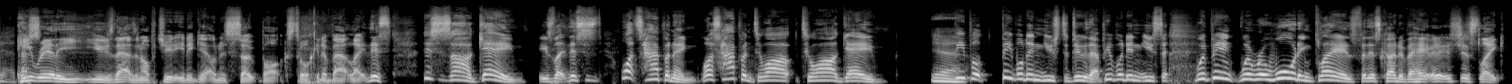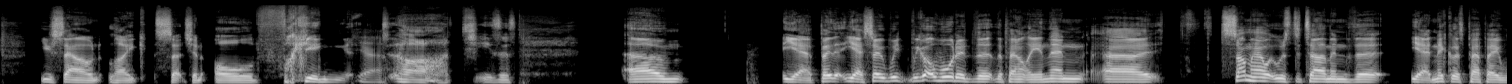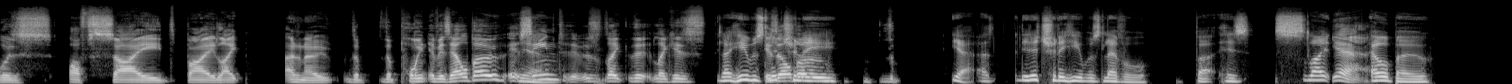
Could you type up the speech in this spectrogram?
yeah. he really used that as an opportunity to get on his soapbox talking about like this this is our game he's like this is what's happening what's happened to our to our game yeah. people people didn't used to do that people didn't used to we're being we're rewarding players for this kind of behavior it's just like you sound like such an old fucking yeah. oh jesus um yeah but yeah so we we got awarded the the penalty and then uh somehow it was determined that yeah Nicholas Pepe was offside by like I don't know the the point of his elbow it Yeah. seemed it was like the like his Like he was His literally, the, yeah, uh, literally he was level, but his slight yeah elbow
